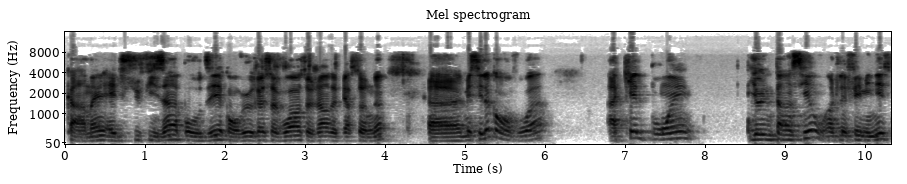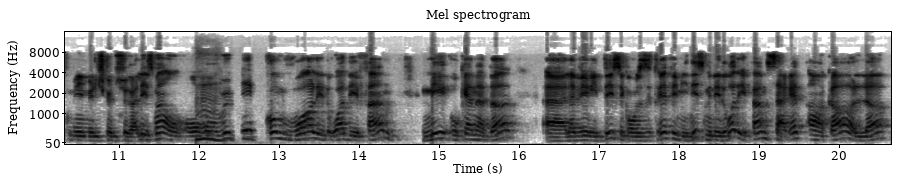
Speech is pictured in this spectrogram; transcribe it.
quand même être suffisant pour dire qu'on veut recevoir ce genre de personnes-là. Euh, mais c'est là qu'on voit à quel point il y a une tension entre le féminisme et le multiculturalisme. On, hmm. veut bien promouvoir les droits des femmes, mais au Canada, euh, la vérité, c'est qu'on se dit très féministe, mais les droits des femmes s'arrêtent encore là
